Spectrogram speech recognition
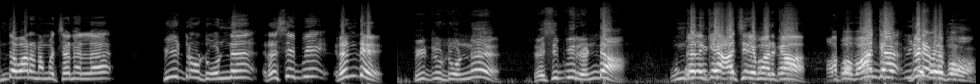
இந்த வாரம் நம்ம சேனல்ல பீட்ரூட் ஒன்னு ரெசிபி ரெண்டு. பீட்ரூட் ஒண்ணு ரெசிபி ரெண்டா? உங்களுக்கே ஆச்சரியமா இருக்கா? அப்ப வாங்க வீடியோக்குள்ள போவோம்.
